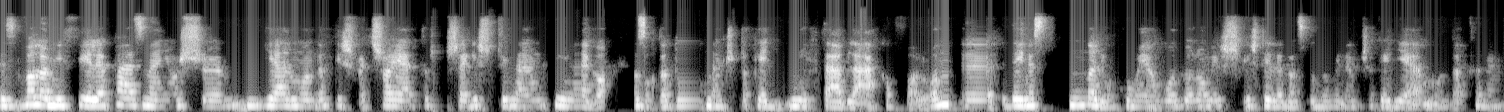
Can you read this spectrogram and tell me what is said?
ez valamiféle pázmányos jelmondat is, vagy sajátosság is, hogy nálunk tényleg az oktatók nem csak egy névtáblák a falon, de én ezt nagyon komolyan gondolom, és, és tényleg azt gondolom, hogy nem csak egy jelmondat, hanem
